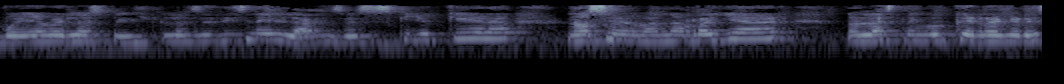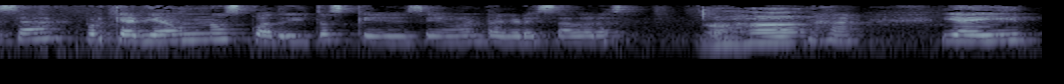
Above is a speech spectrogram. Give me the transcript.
voy a ver las películas de Disney las veces que yo quiera, no se me van a rayar, no las tengo que regresar, porque había unos cuadritos que se llaman regresadoras. Ajá. Ajá. Y ahí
